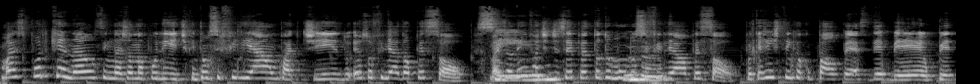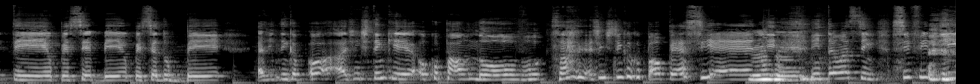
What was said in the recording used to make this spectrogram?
Mas por que não se engajar na política? Então, se filiar a um partido. Eu sou filiado ao PSOL, Sim. mas eu nem vou te dizer para todo mundo uhum. se filiar ao PSOL, porque a gente tem que ocupar o PSDB, o PT, o PCB, o PCdoB a gente tem que, a gente tem que ocupar o novo, sabe? A gente tem que ocupar o PSL. Uhum. Então, assim, se filiem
